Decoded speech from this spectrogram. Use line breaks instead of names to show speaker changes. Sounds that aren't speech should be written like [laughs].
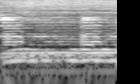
Ach,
